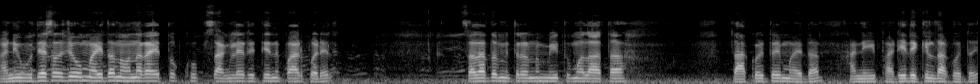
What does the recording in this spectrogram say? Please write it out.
आणि उद्याचा जो मैदान होणार आहे तो खूप चांगल्या रीतीने पार पडेल. चला तर मित्रांनो मी तुम्हाला आता दाखवतोय मैदान आणि फाटी देखील दाखवतोय.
